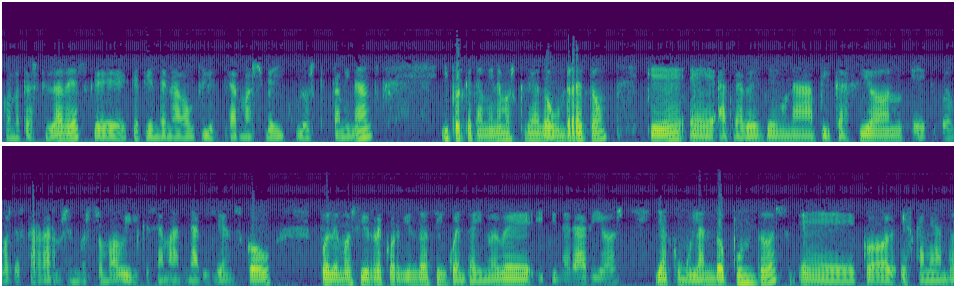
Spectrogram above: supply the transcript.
con otras ciudades que, que tienden a utilizar más vehículos que caminar y porque también hemos creado un reto que eh, a través de una aplicación eh, que podemos descargarnos en nuestro móvil que se llama Navilens Go, podemos ir recorriendo 59 itinerarios y acumulando puntos, eh, escaneando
